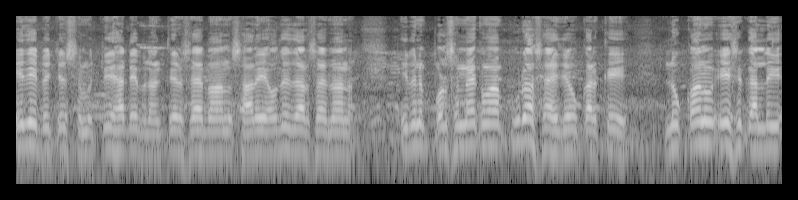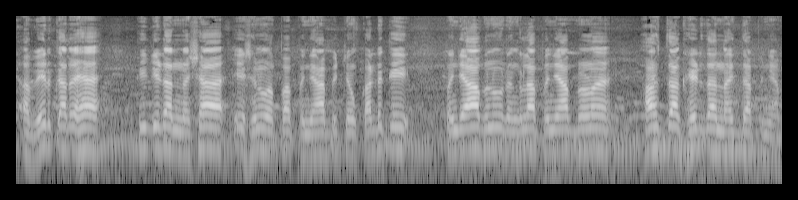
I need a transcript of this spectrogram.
ਇਹਦੇ ਵਿੱਚ ਸਮੁੱਚੇ ਸਾਡੇ ਵਲੰਟੀਅਰ ਸਾਹਿਬਾਨ ਸਾਰੇ ਅਹੁਦੇਦਾਰ ਸਾਹਿਬਾਨ ਇਵਨ ਪੁਲਿਸ ਮਹਿਕਮਾ ਪੂਰਾ ਸਹਿਯੋਗ ਕਰਕੇ ਲੋਕਾਂ ਨੂੰ ਇਸ ਗੱਲ ਲਈ ਅਵੇਅਰ ਕਰ ਰਿਹਾ ਹੈ ਕਿ ਜਿਹੜਾ ਨਸ਼ਾ ਇਸ ਨੂੰ ਆਪਾਂ ਪੰਜਾਬ ਵਿੱਚੋਂ ਕੱਢ ਕੇ ਪੰਜਾਬ ਨੂੰ ਰੰਗਲਾ ਪੰਜਾਬ ਬਣਾਉਣਾ ਹੈ, ਹੱਸਦਾ ਖੇਡਦਾ ਨੱਚਦਾ ਪੰਜਾਬ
